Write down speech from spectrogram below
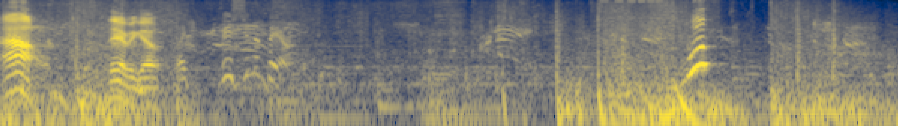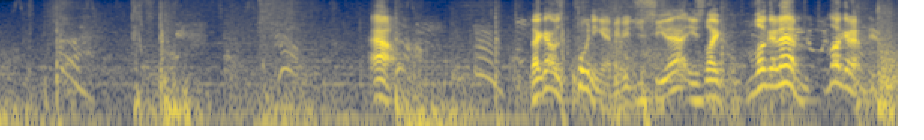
Ow! There we go. Like fish in a barrel. Whoop! Ow! That guy was pointing at me. Did you see that? He's like, look at him! Look at him!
